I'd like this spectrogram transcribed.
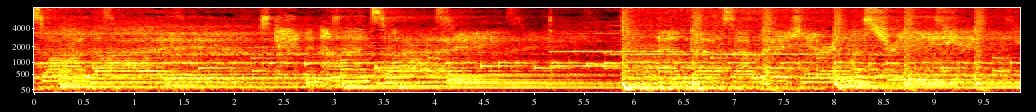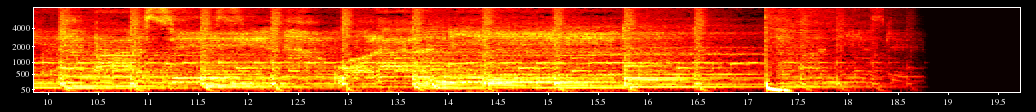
it's all lies in hindsight. And as I lay here.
